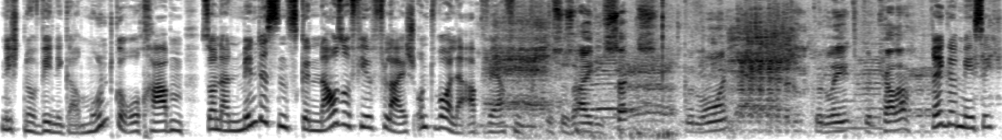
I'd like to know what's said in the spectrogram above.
nicht nur weniger Mundgeruch haben, sondern mindestens genauso viel Fleisch und Wolle abwerfen. Regelmäßig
